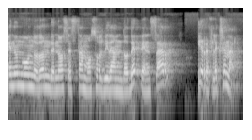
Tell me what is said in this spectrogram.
en un mundo donde nos estamos olvidando de pensar y reflexionar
